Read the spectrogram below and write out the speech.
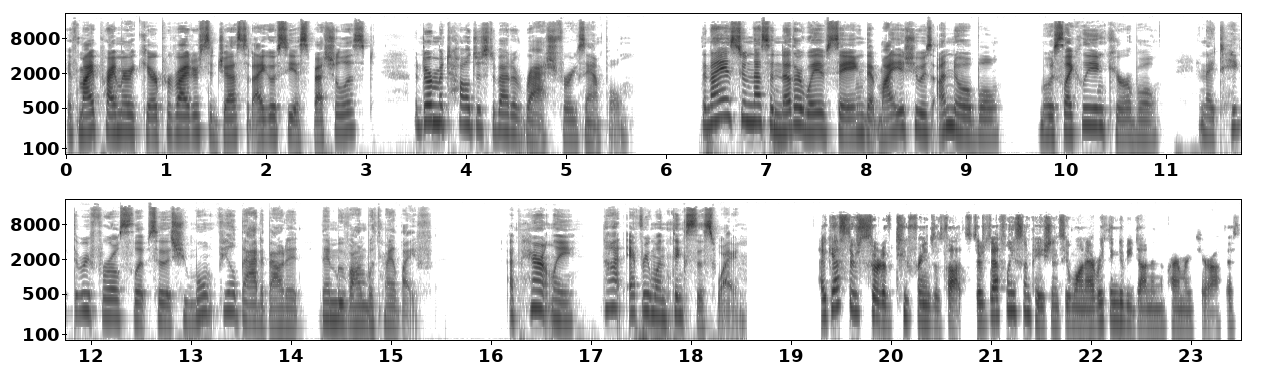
if my primary care provider suggests that I go see a specialist, a dermatologist about a rash, for example, then I assume that's another way of saying that my issue is unknowable, most likely incurable, and I take the referral slip so that she won't feel bad about it, then move on with my life. Apparently, not everyone thinks this way. I guess there's sort of two frames of thoughts. There's definitely some patients who want everything to be done in the primary care office,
